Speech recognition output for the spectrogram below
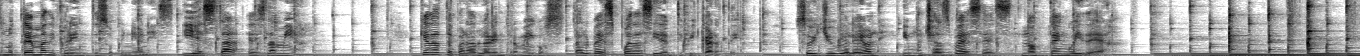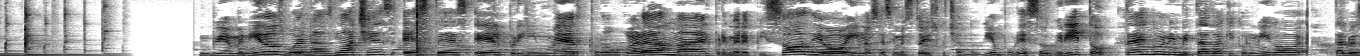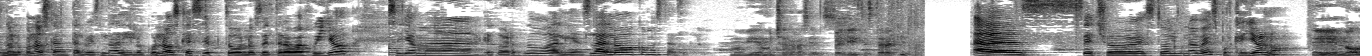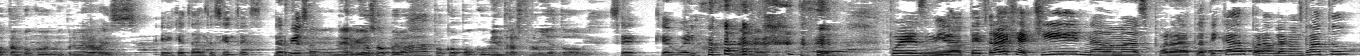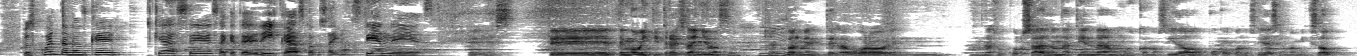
mismo tema, diferentes opiniones, y esta es la mía. Quédate para hablar entre amigos, tal vez puedas identificarte. Soy Lluvia León y muchas veces no tengo idea. Bienvenidos, buenas noches. Este es el primer programa, el primer episodio y no sé si me estoy escuchando bien, por eso grito. Tengo un invitado aquí conmigo, tal vez no lo conozcan, tal vez nadie lo conozca, excepto los del trabajo y yo. Se llama Eduardo alias Lalo. ¿Cómo estás? Muy bien, muchas gracias. Feliz de estar aquí. ¿Has hecho esto alguna vez? Porque yo no. Eh, no, tampoco es mi primera vez. ¿Y qué tal te sientes? ¿Nervioso? Eh, nervioso, pero ah, poco a poco, mientras fluya, todo bien. Sí, qué bueno. pues mira, te traje aquí nada más para platicar, para hablar un rato. Pues cuéntanos qué, qué haces, a qué te dedicas, cuántos años tienes. Este, tengo 23 años, actualmente laboro en una sucursal, una tienda muy conocida o poco conocida, se llama Mixup.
